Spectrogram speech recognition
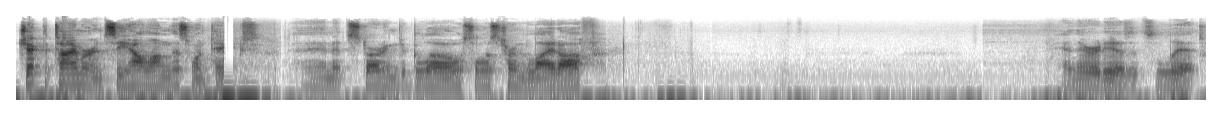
check the timer and see how long this one takes. And it's starting to glow, so let's turn the light off. And there it is, it's lit.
